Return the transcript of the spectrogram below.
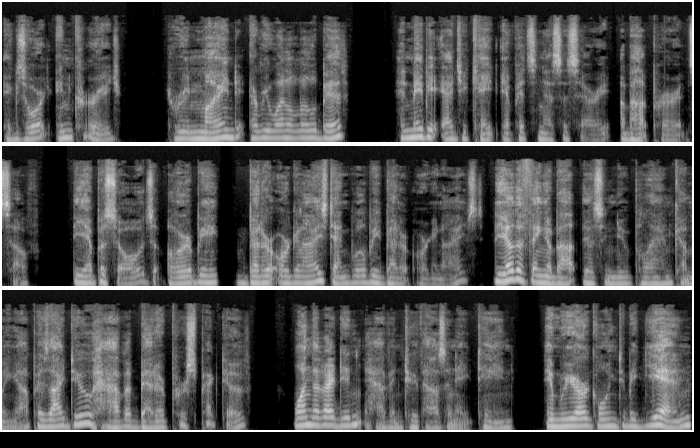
exhort, encourage, to remind everyone a little bit, and maybe educate if it's necessary about prayer itself. The episodes are being better organized and will be better organized. The other thing about this new plan coming up is I do have a better perspective, one that I didn't have in 2018. And we are going to begin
